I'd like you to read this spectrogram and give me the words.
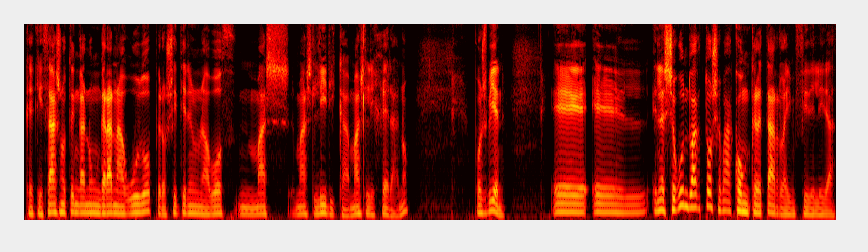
que quizás no tengan un gran agudo, pero sí tienen una voz más, más lírica, más ligera, ¿no? Pues bien, eh, en el segundo acto se va a concretar la infidelidad.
